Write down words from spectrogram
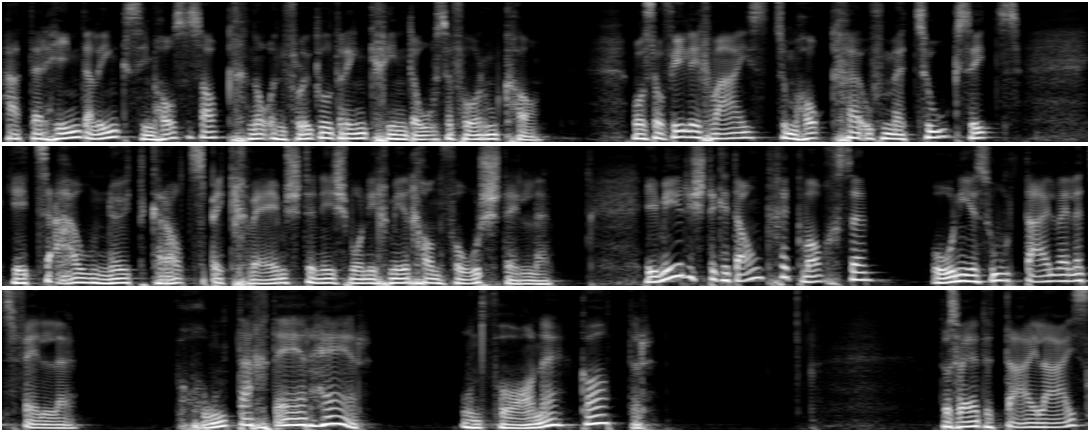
hat er hinten links im Hosensack noch einen Flügeldrink in Dosenform gehabt. Wo soviel ich weiss, zum Hocken auf einem Zugsitz jetzt auch nicht gerade das bequemste ist, was ich mir vorstellen kann. In mir ist der Gedanke gewachsen, ohne ein Urteil zu fällen. Wo kommt echt er her? Und wohin geht er? Das wäre der Teil 1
